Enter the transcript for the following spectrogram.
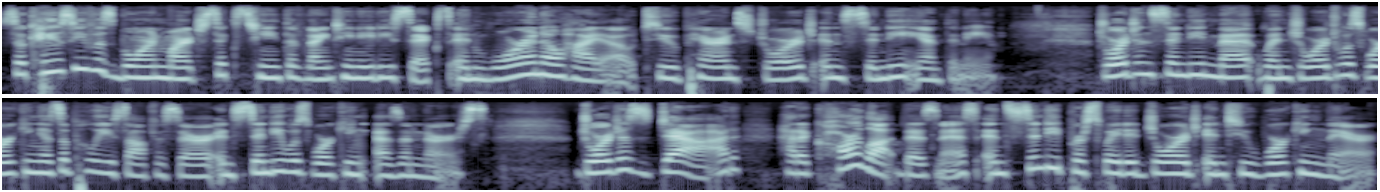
So Casey was born March 16th of 1986 in Warren, Ohio, to parents George and Cindy Anthony. George and Cindy met when George was working as a police officer and Cindy was working as a nurse. George's dad had a car lot business, and Cindy persuaded George into working there.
